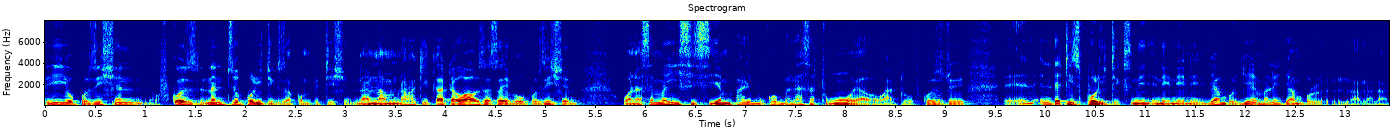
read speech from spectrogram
hii opposition of course, na ndizo politics za competition. Na, na, na hakika hata wao sasa hivi opposition wanasema hii CCM pale Bukoba lasa tung'oe hao watu. Of course to, and, that is politics. Ni, ni, ni, ni jambo jema ni jambo la, la, la.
